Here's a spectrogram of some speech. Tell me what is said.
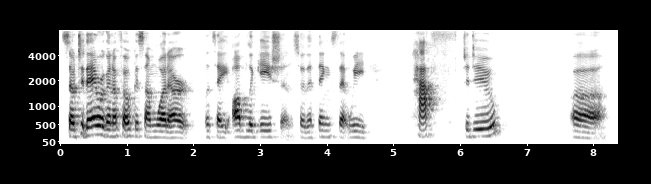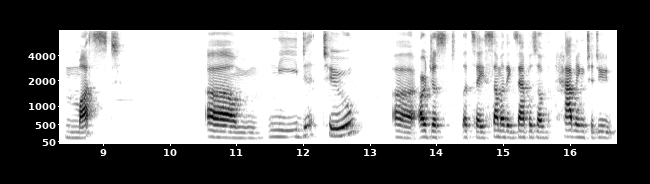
So today we're going to focus on what are, let's say, obligations. So the things that we have to do, uh, must, um, need to, uh, are just, let's say, some of the examples of having to do,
